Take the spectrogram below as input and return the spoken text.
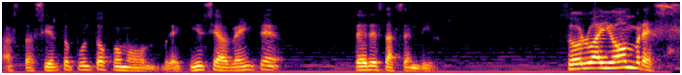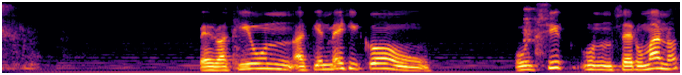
hasta cierto punto como de 15 a 20 seres ascendidos. Solo hay hombres. Pero aquí, un, aquí en México, un, chico, un ser humano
